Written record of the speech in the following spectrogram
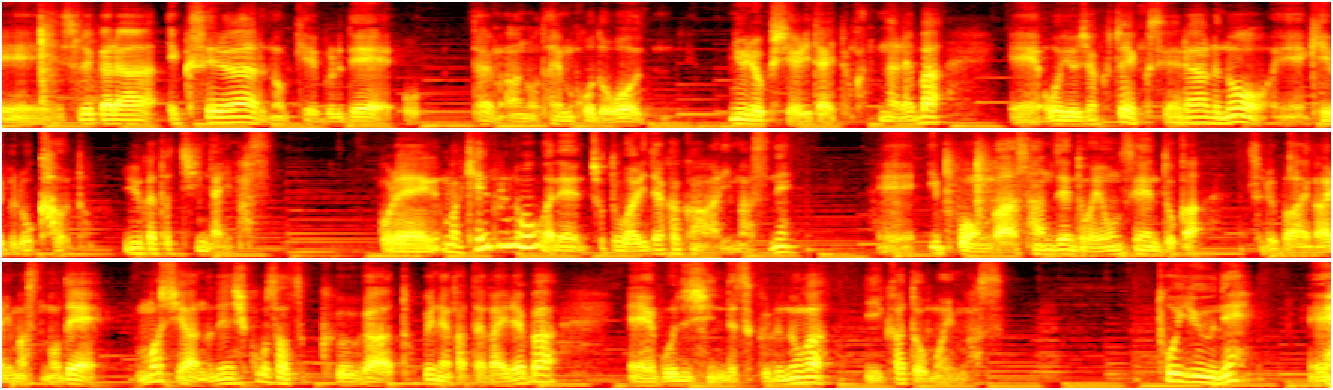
えー、それから XLR のケーブルでタイムあのタイムコードを入力してやりたいとかとなれば、えー、オーディオジャックと XLR の、えー、ケーブルを買うという形になります。これ、まあ、ケーブルの方がねちょっと割高感ありますね。えー、1本が3,000とか4,000円とかする場合がありますのでもしあの電子工作が得意な方がいれば、えー、ご自身で作るのがいいかと思います。というね、えー、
